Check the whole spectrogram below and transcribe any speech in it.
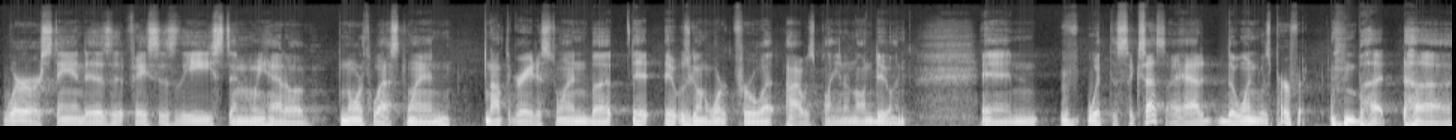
where our stand is, it faces the east, and we had a northwest wind. Not the greatest wind, but it, it was going to work for what I was planning on doing. And with the success I had, the wind was perfect. but uh,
